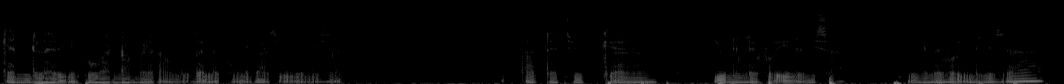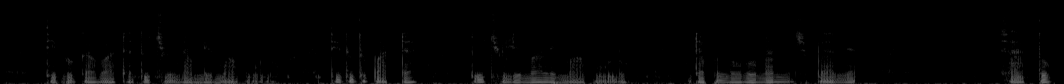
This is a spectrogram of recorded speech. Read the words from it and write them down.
Candle hari ini berwarna merah untuk telekomunikasi Indonesia. Ada juga Unilever Indonesia Unilever Indonesia dibuka pada 7650 ditutup pada 7550 ada penurunan sebanyak 1,31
